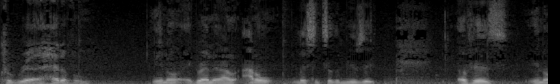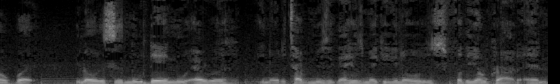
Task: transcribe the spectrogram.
career ahead of him, you know, and granted I don't, I don't listen to the music of his, you know, but you know, this is a new day, new era you know, the type of music that he was making, you know, was for the young crowd. And,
